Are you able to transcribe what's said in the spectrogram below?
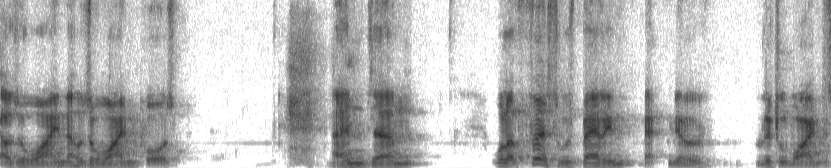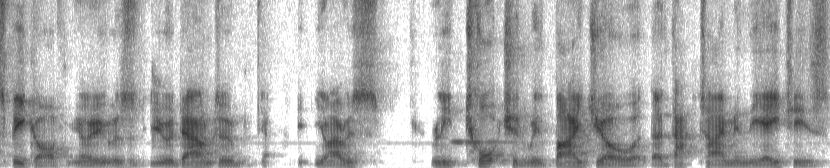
was a wine. That was a wine pause. And um, well, at first it was barely, you know, little wine to speak of. You know, it was you were down to, you know, I was really tortured with baijiu at, at that time in the 80s.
